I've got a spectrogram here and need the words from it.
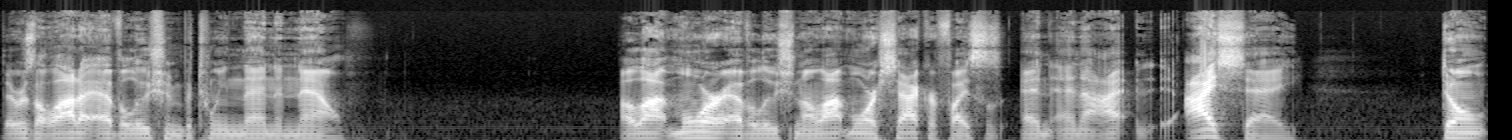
there was a lot of evolution between then and now a lot more evolution a lot more sacrifices and and i i say don't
